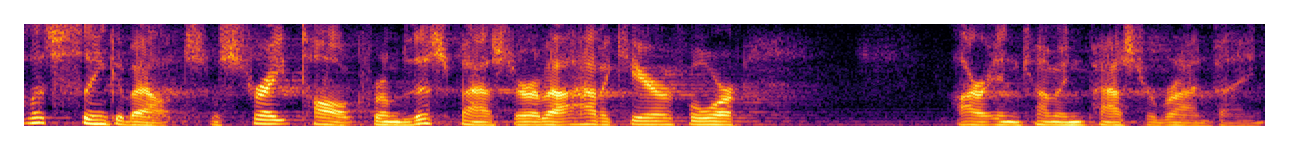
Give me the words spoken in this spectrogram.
let's think about some straight talk from this pastor about how to care for our incoming pastor, Brian Payne.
